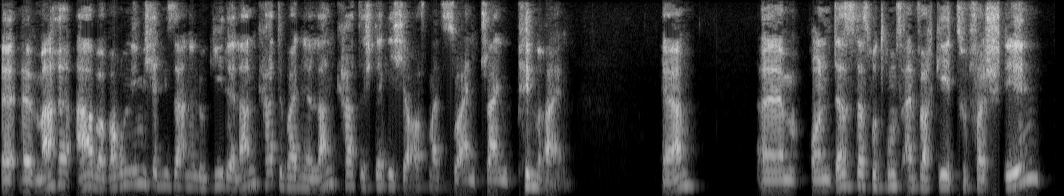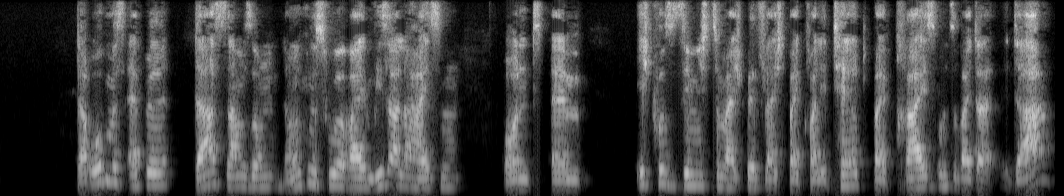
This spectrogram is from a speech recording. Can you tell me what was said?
äh, äh, mache. Aber warum nehme ich ja diese Analogie der Landkarte? Weil in der Landkarte stecke ich ja oftmals so einen kleinen Pin rein. Ja. Ähm, und das ist das, worum es einfach geht, zu verstehen, da oben ist Apple, da ist Samsung, da unten ist Huawei, wie sie alle heißen. Und ähm, ich positioniere mich zum Beispiel vielleicht bei Qualität, bei Preis und so weiter da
